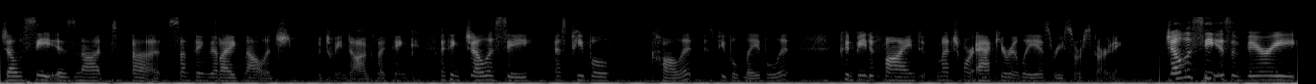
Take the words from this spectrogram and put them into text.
Jealousy is not uh, something that I acknowledge between dogs. I think I think jealousy, as people call it, as people label it, could be defined much more accurately as resource guarding. Jealousy is a very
